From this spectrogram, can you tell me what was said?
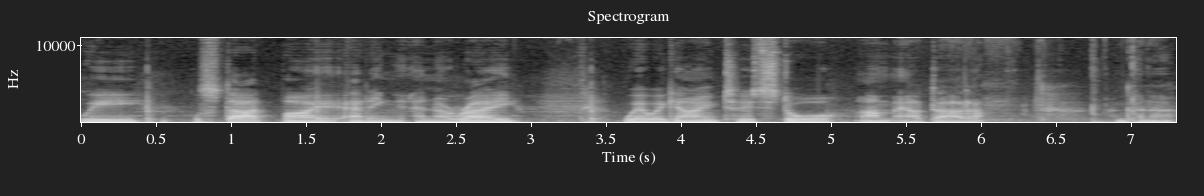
we will start by adding an array where we're going to store um, our data. I'm going to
